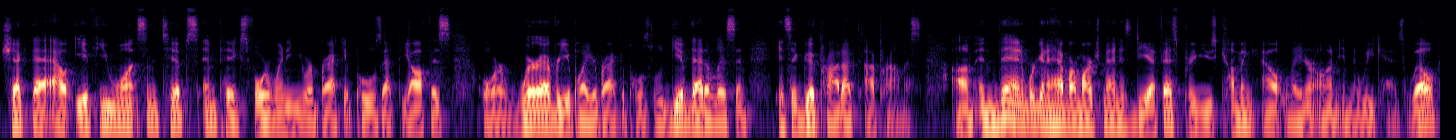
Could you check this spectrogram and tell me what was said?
Check that out if you want some tips and picks for winning your bracket pools at the office or wherever you play your bracket pools. Give that a listen. It's a good product, I promise. Um, and then we're going to have our March Madness DFS previews coming out later on in the week as well.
